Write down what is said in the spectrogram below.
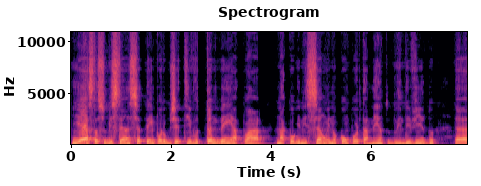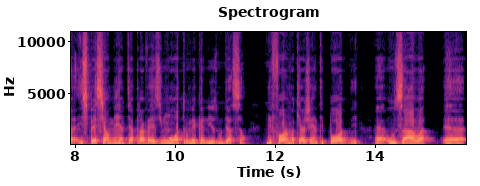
E esta substância tem por objetivo também atuar na cognição e no comportamento do indivíduo, eh, especialmente através de um outro mecanismo de ação, de forma que a gente pode eh, usá-la eh,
